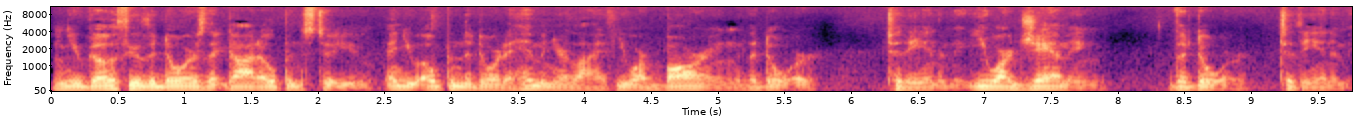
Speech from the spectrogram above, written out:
and you go through the doors that God opens to you, and you open the door to Him in your life, you are barring the door to the enemy. You are jamming the door to the enemy.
